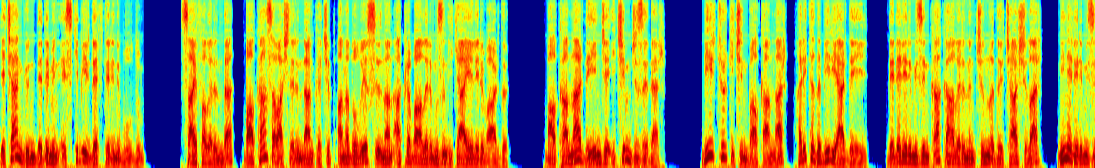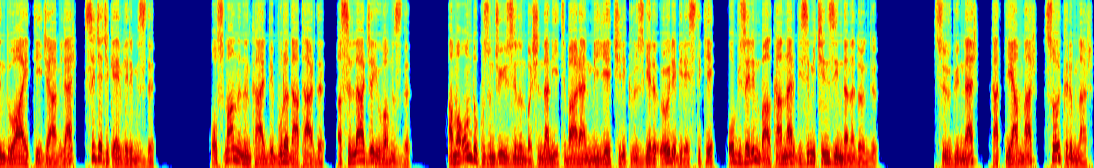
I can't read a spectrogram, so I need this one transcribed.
Geçen gün dedemin eski bir defterini buldum. Sayfalarında, Balkan savaşlarından kaçıp Anadolu'ya sığınan akrabalarımızın hikayeleri vardı. Balkanlar deyince içim cız eder. Bir Türk için Balkanlar, haritada bir yer değil. Dedelerimizin kahkahalarının çınladığı çarşılar, ninelerimizin dua ettiği camiler, sıcacık evlerimizdi. Osmanlı'nın kalbi burada atardı, asırlarca yuvamızdı. Ama 19. yüzyılın başından itibaren milliyetçilik rüzgarı öyle bir esti ki, o güzelim Balkanlar bizim için zindana döndü. Sürgünler, katliamlar, soykırımlar.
